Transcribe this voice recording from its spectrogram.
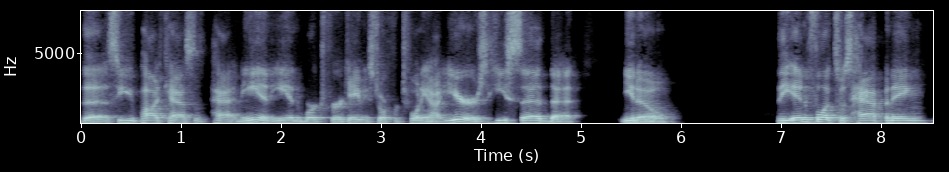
the CU podcast with Pat and Ian. Ian worked for a gaming store for 20 odd years. He said that, you know, the influx was happening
